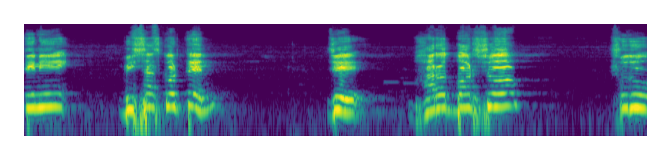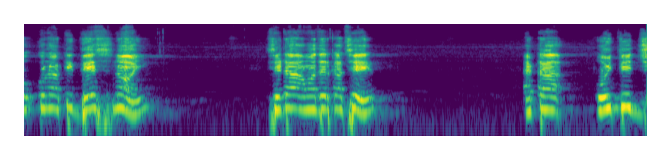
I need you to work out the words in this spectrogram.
তিনি বিশ্বাস করতেন যে ভারতবর্ষ শুধু কোনো একটি দেশ নয়, সেটা আমাদের কাছে একটা ঐতিহ্য,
